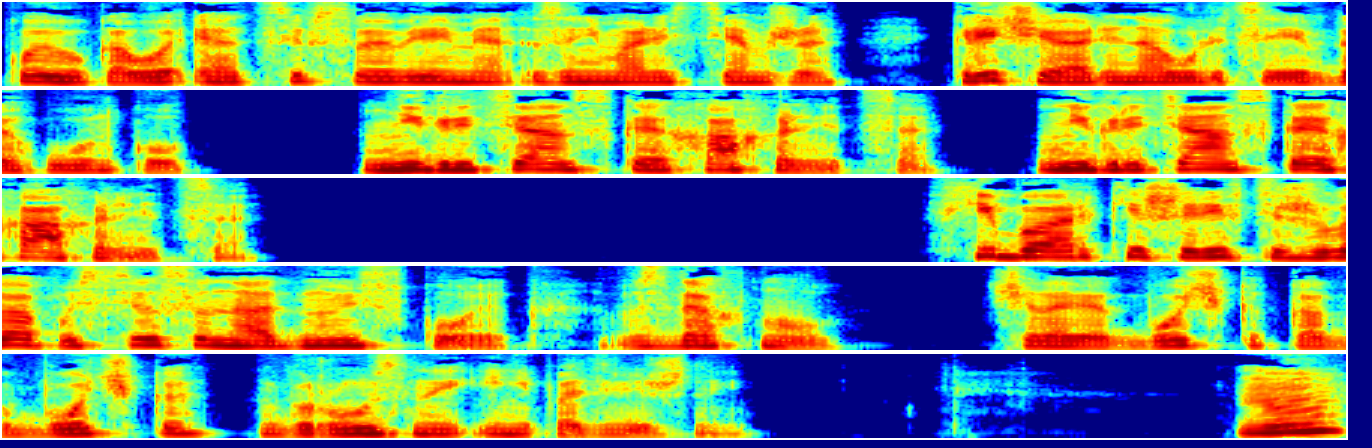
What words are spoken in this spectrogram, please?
кое у кого и отцы в свое время занимались тем же, кричали на улице ей вдогонку «Негритянская хахальница! Негритянская хахальница!» В хибарке шериф тяжело опустился на одну из коек, вздохнул. Человек-бочка, как бочка, грузный и неподвижный. «Ну,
